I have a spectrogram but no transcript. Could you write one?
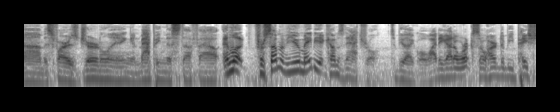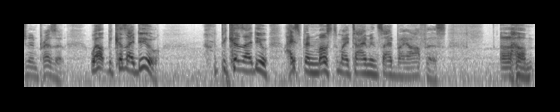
Um, as far as journaling and mapping this stuff out. And look, for some of you, maybe it comes natural to be like, well, why do you got to work so hard to be patient and present? Well, because I do. because I do. I spend most of my time inside my office. Um,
